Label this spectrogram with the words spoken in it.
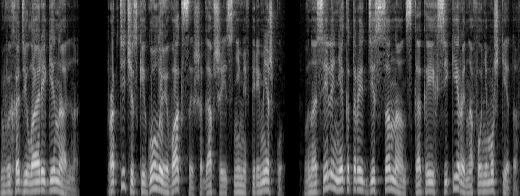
выходило оригинально. Практически голые ваксы, шагавшие с ними вперемешку, вносили некоторый диссонанс, как и их секиры на фоне мушкетов.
